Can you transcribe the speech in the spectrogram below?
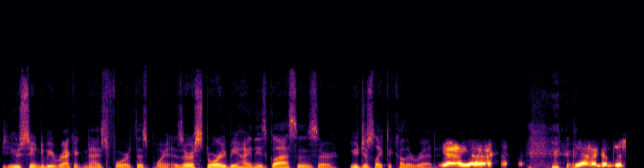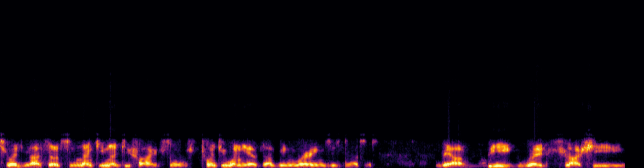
you seem to be recognized for at this point. Is there a story behind these glasses, or you just like to color red? Yeah, yeah. yeah, I got this red glasses in 1995, so 21 years I've been wearing these glasses. They are big, red, flashy,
